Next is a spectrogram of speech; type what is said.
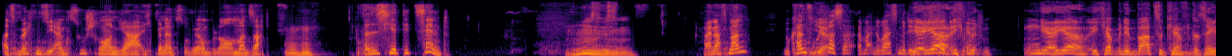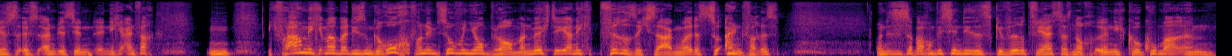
als möchten sie einem zuschauen, ja, ich bin ein Sauvignon Blanc. Und man sagt, Mhm. Das ist hier dezent. Mm. Weihnachtsmann? Du kannst ruhig Ja. was sagen. Du hast mit den Ja, ja, ich bin- kämpfen. Ja, ja, ich habe mit dem Bart zu kämpfen. Tatsächlich, das ist ein bisschen äh, nicht einfach. Mm. Ich frage mich immer bei diesem Geruch von dem Sauvignon Blanc. Man möchte ja nicht Pfirsich sagen, weil das zu einfach ist. Und es ist aber auch ein bisschen dieses Gewürz, wie heißt das noch? Äh, nicht Kurkuma, ähm,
